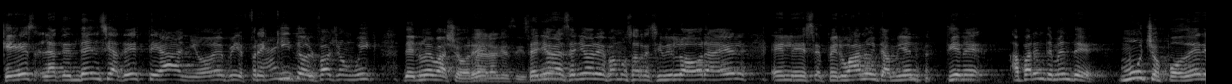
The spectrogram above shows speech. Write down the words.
que es la tendencia de este año, ¿eh? Fresquito del Fashion Week de Nueva York, ¿eh? Claro que sí, Señoras y señores, vamos a recibirlo ahora a él. Él es peruano y también tiene aparentemente muchos poderes.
